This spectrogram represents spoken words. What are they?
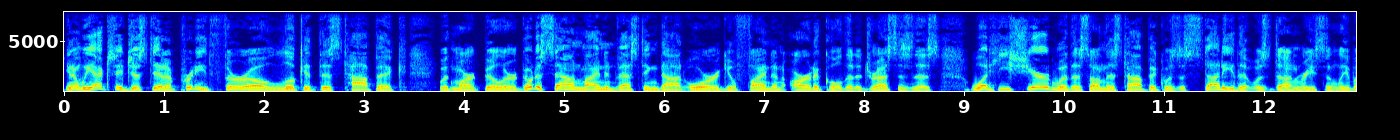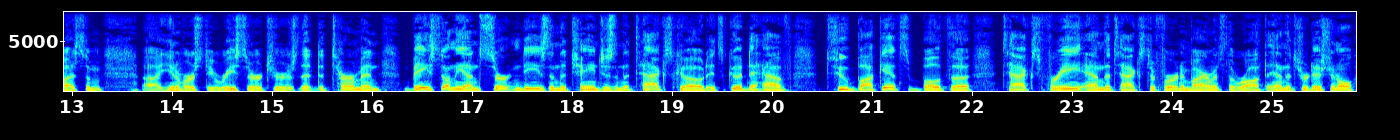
You know, we actually just did a pretty thorough look at this topic with Mark Biller. Go to soundmindinvesting.org. You'll find an article that addresses this. What he shared with us on this topic was a study that was done recently by some uh, university researchers that determined based on the uncertainties and the changes in the tax code, it's good to have two buckets, both the tax free and the tax deferred environments, the Roth and the traditional.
